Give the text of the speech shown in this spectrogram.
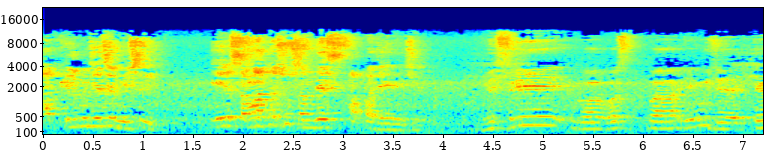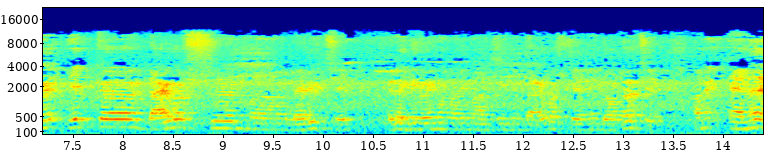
આ ફિલ્મ જે છે, મિશ્રી, એ સમાજને શું સંદેશ આપવા જઈ રહી છે? મિશ્રી એવું છે કે એક ડાયવર્સ લેડીઝ છે, એટલે હિરોઈન અમારી માનસી ડાયવર્સ છે, એની ડોટર છે, અને એને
